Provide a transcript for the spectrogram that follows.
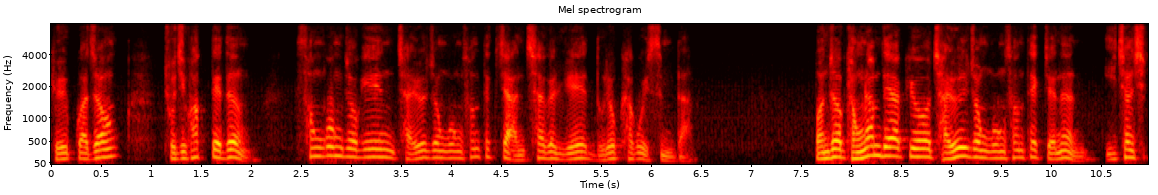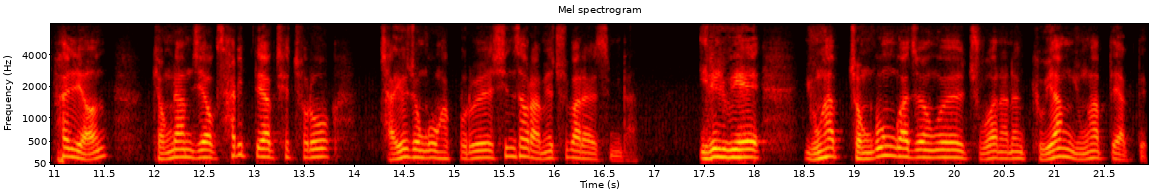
교육과정, 조직 확대 등 성공적인 자율 전공 선택지 안착을 위해 노력하고 있습니다. 먼저 경남대학교 자율전공 선택제는 2018년 경남 지역 사립대학 최초로 자유전공 학부를 신설하며 출발하였습니다. 이를 위해 융합 전공 과정을 주관하는 교양융합대학들,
